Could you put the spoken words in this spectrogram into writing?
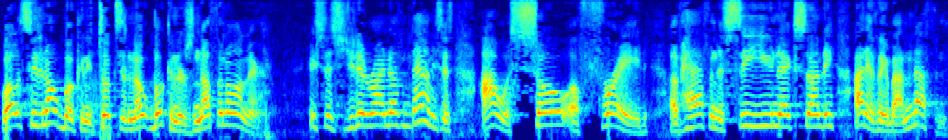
Well, let's see the notebook. And he took the notebook, and there's nothing on there. He says, You didn't write nothing down. He says, I was so afraid of having to see you next Sunday, I didn't think about nothing.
